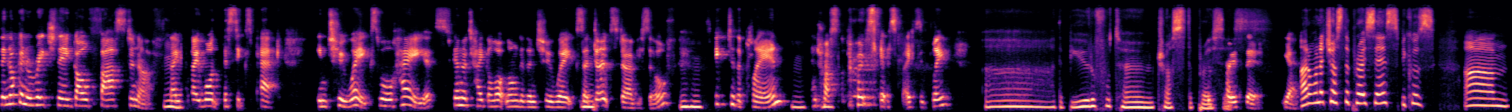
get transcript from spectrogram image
they're not going to reach their goal fast enough. They they want the six pack in two weeks. Well, hey, it's going to take a lot longer than two weeks. So Mm. don't starve yourself. Mm-hmm. Stick to the plan Mm. and trust the process. Basically, Ah, the beautiful term, trust the process. process. yeah. I don't want to trust the process because um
